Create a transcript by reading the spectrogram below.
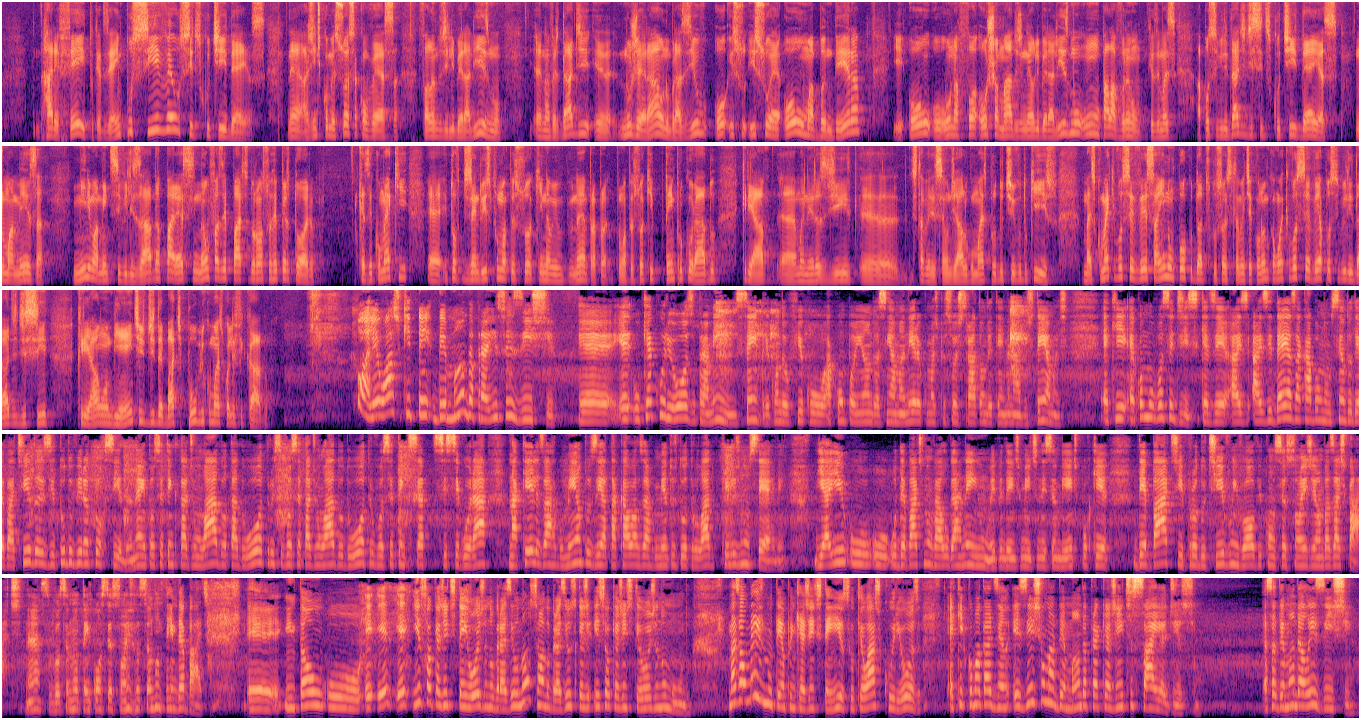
rarefeito, quer dizer, é impossível se discutir ideias. Né? A gente começou essa conversa falando de liberalismo, é, na verdade, é, no geral, no Brasil, ou isso, isso é ou uma bandeira e, ou, ou, ou, na, ou chamado de neoliberalismo um palavrão. Quer dizer, mas a possibilidade de se discutir ideias numa mesa minimamente civilizada parece não fazer parte do nosso repertório. Quer dizer, como é que. É, Estou dizendo isso para uma pessoa que né, para uma pessoa que tem procurado criar é, maneiras de, é, estabelecer um diálogo mais produtivo do que isso. Mas como é que você vê, saindo um pouco da discussão estritamente econômica, como é que você vê a possibilidade de se criar um ambiente de debate público mais qualificado? Olha, eu acho que tem, demanda para isso existe. É, é, o que é curioso para mim, sempre, quando eu fico acompanhando assim a maneira como as pessoas tratam determinados temas, é que é como você disse, quer dizer, as, as ideias acabam não sendo debatidas e tudo vira torcida, né? Então você tem que estar tá de um lado ou estar tá do outro, e se você está de um lado ou do outro, você tem que se, se segurar naqueles argumentos e atacar os argumentos do outro lado, porque eles não servem. E aí o, o, o debate não vai a lugar nenhum, evidentemente, nesse ambiente, porque debate produtivo envolve concessões de ambas as partes, né? Se você não tem concessões, você não tem debate. É, então, o, isso é o que a gente tem hoje no Brasil, não só no Brasil, isso é o que a gente tem hoje no mundo. Mas ao mesmo tempo em que a gente tem isso, o que eu acho curioso é que, como eu estava dizendo, existe uma demanda para que a gente saia disso. Essa demanda ela existe.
